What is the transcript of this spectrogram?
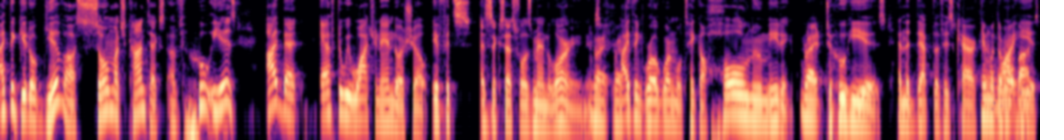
I think it'll give us so much context of who he is. I bet after we watch an Andor show, if it's as successful as Mandalorian is, right, right, I think Rogue One will take a whole new meeting right. to who he is and the depth of his character. Him with and the why robot. he is.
